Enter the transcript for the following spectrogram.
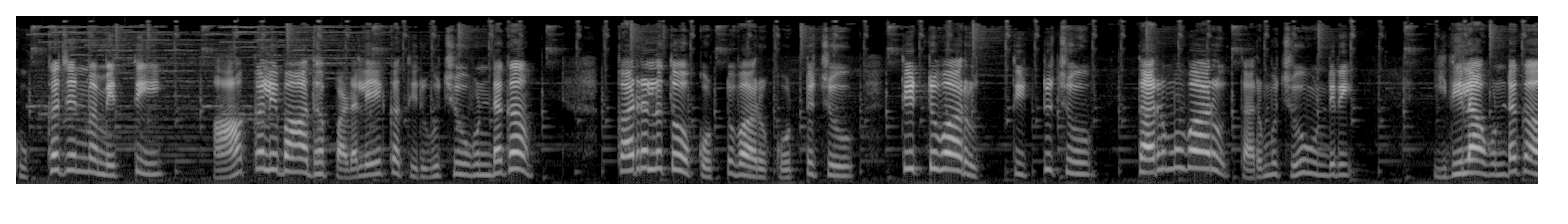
కుక్క జన్మమెత్తి ఆకలి బాధ పడలేక తిరుగుచూ ఉండగా కర్రలతో కొట్టువారు కొట్టుచు తిట్టువారు తిట్టుచు తరుమువారు తరుముచూ ఉండిరి. ఇదిలా ఉండగా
